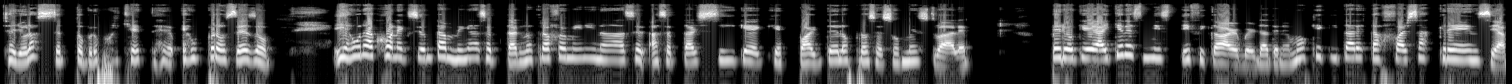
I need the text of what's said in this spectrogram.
sea, yo lo acepto, pero porque es un proceso. Y es una conexión también a aceptar nuestra feminidad, aceptar sí que, que es parte de los procesos menstruales pero que hay que desmistificar, ¿verdad? Tenemos que quitar estas falsas creencias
